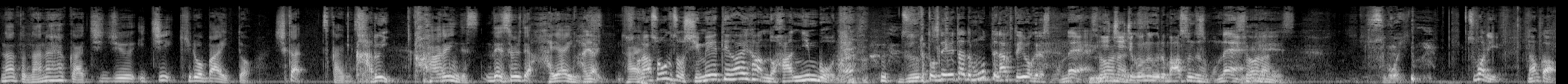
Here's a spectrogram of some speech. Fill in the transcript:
なんと781キロバイトしか使使います。軽い。軽いんです。で、それで早いんです。早い。そりゃそうですよ。指名手配犯の犯人簿をね、ずっとデータで持ってなくていいわけですもんね。んですちいちぐるぐる回すんですもんね。そうなんです。えーすごい。つまり、なんか、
